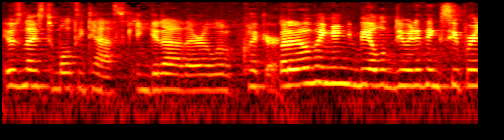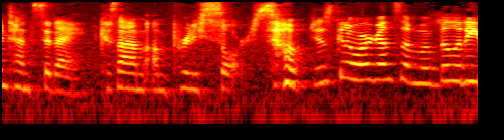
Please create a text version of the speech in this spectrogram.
It was nice to multitask and get out of there a little quicker. But I don't think I'm gonna be able to do anything super intense today because I'm, I'm pretty sore. So I'm just gonna work on some mobility.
